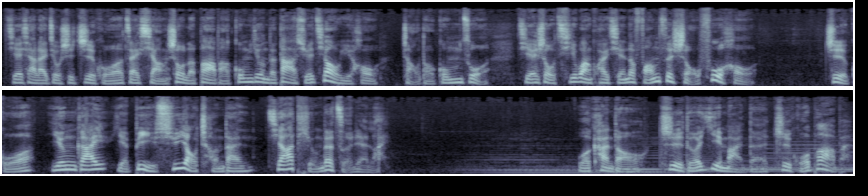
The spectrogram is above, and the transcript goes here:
接下来就是治国在享受了爸爸供应的大学教育后，找到工作，接受七万块钱的房子首付后，治国应该也必须要承担家庭的责任来。我看到志得意满的治国爸爸，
